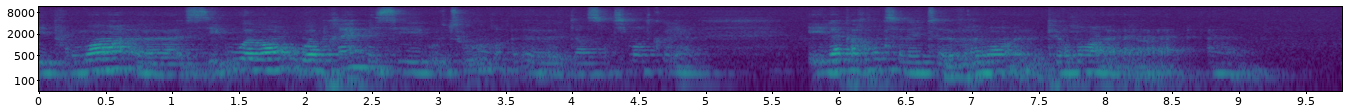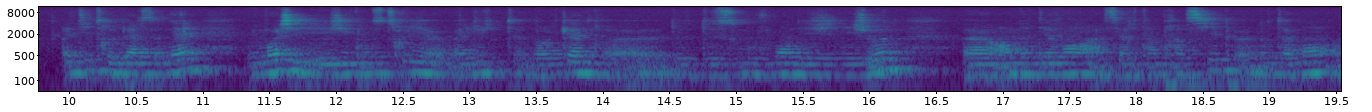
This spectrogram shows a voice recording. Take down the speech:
Et pour moi, euh, c'est ou avant ou après, mais c'est autour euh, d'un sentiment de colère. Et là, par contre, ça va être vraiment euh, purement à, titre personnel. Mais moi, j'ai construit ma lutte dans le cadre de, de, ce mouvement des Gilets jaunes en adhérant à certains principes, notamment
